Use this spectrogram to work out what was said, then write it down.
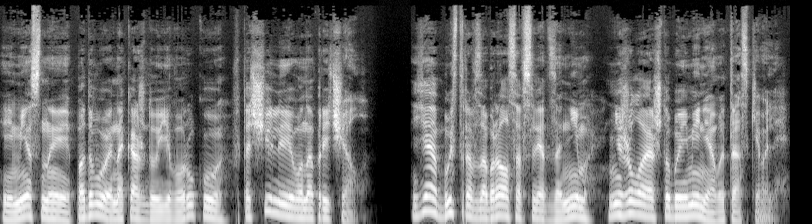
и местные, по двое на каждую его руку, втащили его на причал. Я быстро взобрался вслед за ним, не желая, чтобы и меня вытаскивали.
